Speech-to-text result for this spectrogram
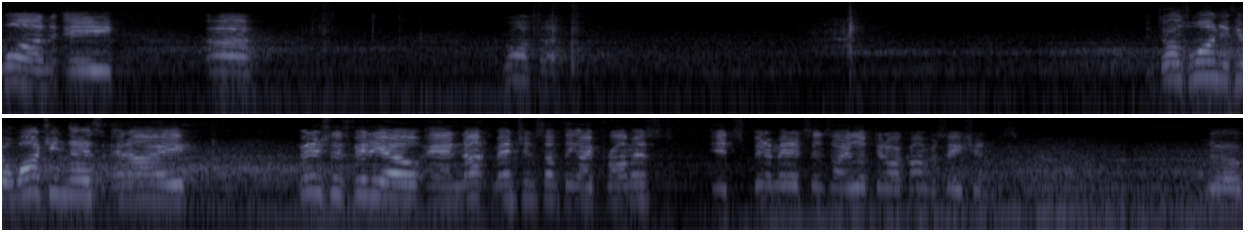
1 a uh, draw cut. And Toes 1, if you're watching this and I finish this video and not mention something I promised. It's been a minute since I looked at our conversations. So,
